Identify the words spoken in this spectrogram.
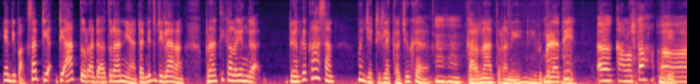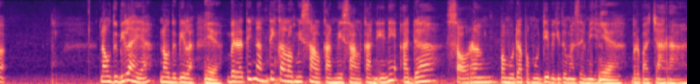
yang dipaksa di- diatur ada aturannya dan itu dilarang. Berarti kalau yang nggak dengan kekerasan menjadi legal juga Mhm. karena aturan ini. begitu. Berarti eh, kalau toh Oke. eh, naudzubillah ya, naudzubillah. Iya. Berarti nanti kalau misalkan misalkan ini ada seorang pemuda-pemudi begitu Mas Ilmi ya, Iya. berpacaran.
